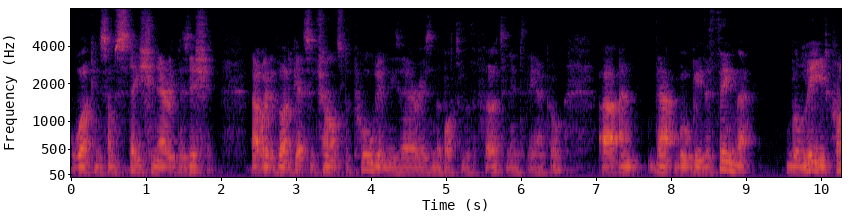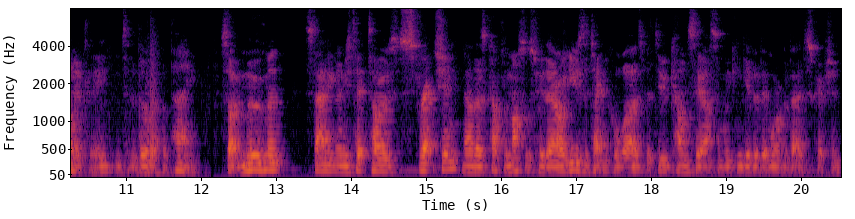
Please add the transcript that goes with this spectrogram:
or work in some stationary position. That way the blood gets a chance to pool in these areas in the bottom of the foot and into the ankle. Uh, and that will be the thing that will lead chronically into the build-up of pain. So movement, standing on your tiptoes, stretching. Now there's a couple of muscles through there. I'll use the technical words, but do come see us and we can give a bit more of a better description.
